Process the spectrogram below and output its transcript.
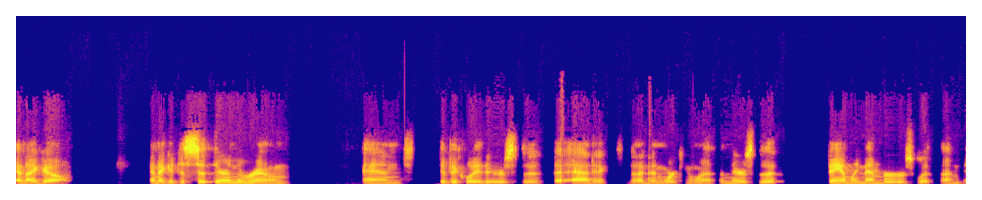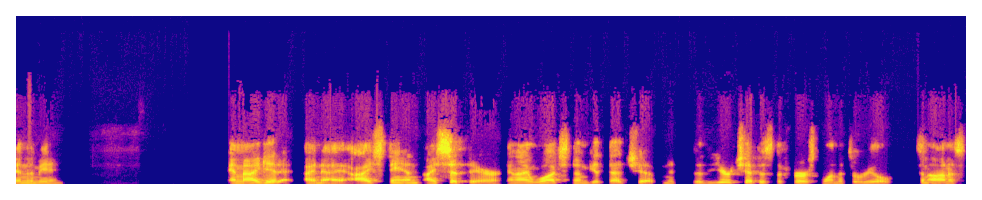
And I go. And I get to sit there in the room, and typically there's the, the addict that I've been working with, and there's the family members with them in the meeting. And I get, and I, I stand, I sit there, and I watch them get that chip. And it, your chip is the first one that's a real it's an honest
